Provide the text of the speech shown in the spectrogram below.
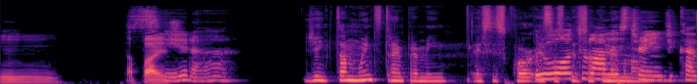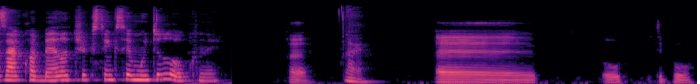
Hum. Capaz. Será? Gente, tá muito estranho pra mim esses cor Pro essas outro pessoas com o lado, mesmo nome. Strange casar com a Bellatrix tem que ser muito louco, né? É. É. É. Ou, tipo,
